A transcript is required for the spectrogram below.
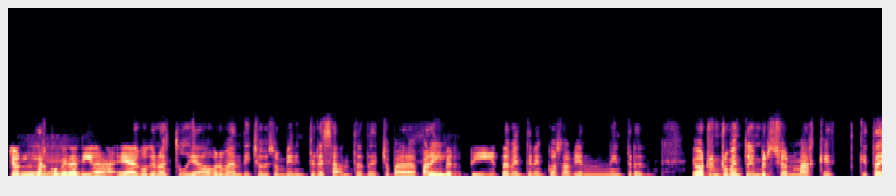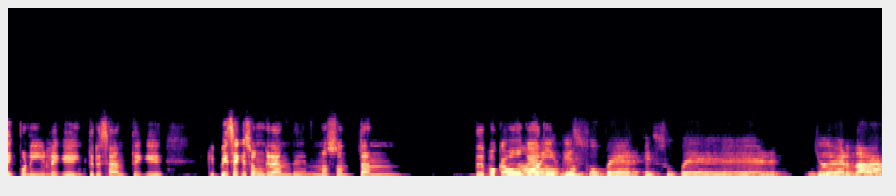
las eh, cooperativas es algo que no he estudiado, pero me han dicho que son bien interesantes, de hecho, para, para invertir, también tienen cosas bien... Es otro instrumento de inversión más que, que, está disponible, que es interesante, que, que pese a que son grandes, no son tan de boca a boca de todo el mundo. Es súper, es súper, yo de verdad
